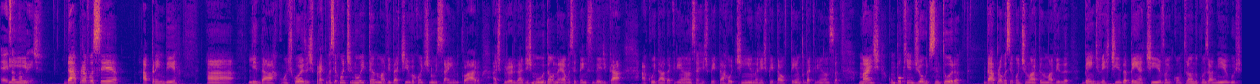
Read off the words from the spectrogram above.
É, exatamente. E dá para você aprender a lidar com as coisas para que você continue tendo uma vida ativa, continue saindo, claro. As prioridades mudam, né? Você tem que se dedicar a cuidar da criança, a respeitar a rotina, a respeitar o tempo da criança, mas com um pouquinho de jogo de cintura, dá para você continuar tendo uma vida bem divertida, bem ativa, encontrando com os amigos,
